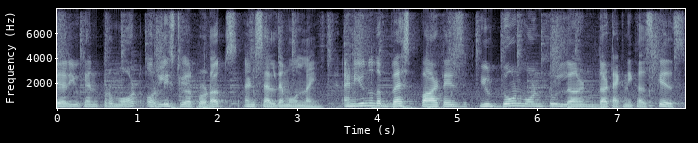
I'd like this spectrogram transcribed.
where you can promote or list your products and sell them online. And you know the best part is you don't want to learn the technical skills.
